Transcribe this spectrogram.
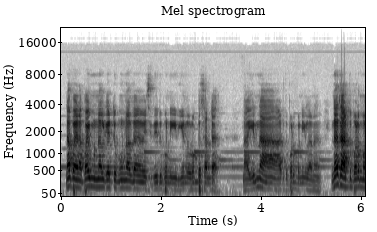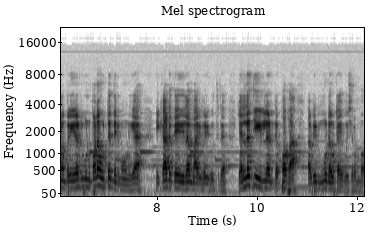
என்னப்பா என்ன பை மூணு நாள் கேட்டு மூணு நாள் தான் வச்சு இது பண்ணிக்கிறீங்கன்னு ரொம்ப சண்டை. நான் என்ன அடுத்த படம் பண்ணிக்கலாம் நான்? என்னத்த அடுத்த படம் பண்ண போறீங்க? ரெண்டு மூணு படம் விட்டேன் தெரியுமா உனக்கு? நீ காட்ட தேதியெல்லாம் மாறி மாறி கொடுத்துட்டேன். எல்லாத்தையும் இல்லைன்ட்டு பாப்பா அப்படின்னு மூட் அவுட் ஆகி போச்சு ரொம்ப.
